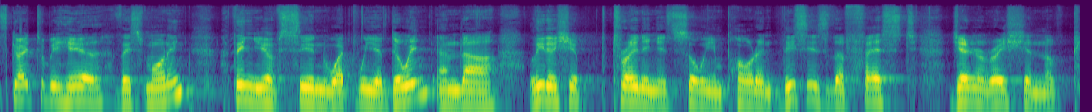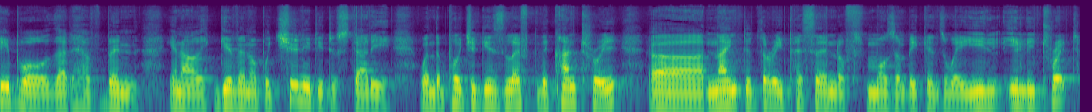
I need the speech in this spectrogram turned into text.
It's great to be here this morning. I think you have seen what we are doing, and uh, leadership training is so important. This is the first generation of people that have been, you know, given opportunity to study. When the Portuguese left the country, uh, 93% of Mozambicans were Ill- illiterate,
